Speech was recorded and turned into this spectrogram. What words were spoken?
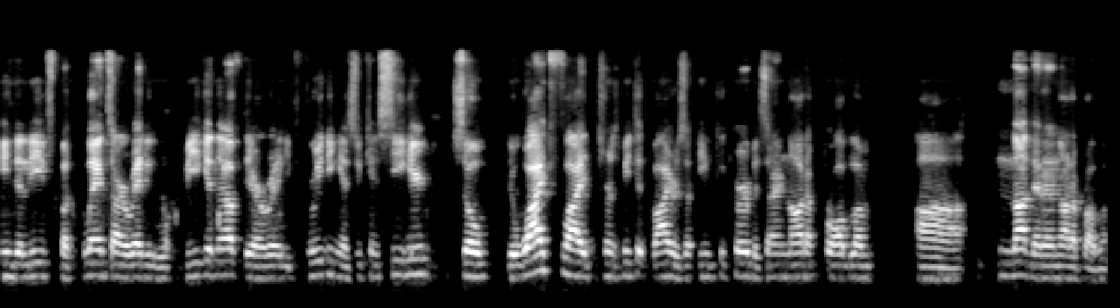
in the leaves, but plants are already big enough. They're already breeding, as you can see here. So the white fly transmitted virus in cucurbits are not a problem. Uh, not that are not a problem.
